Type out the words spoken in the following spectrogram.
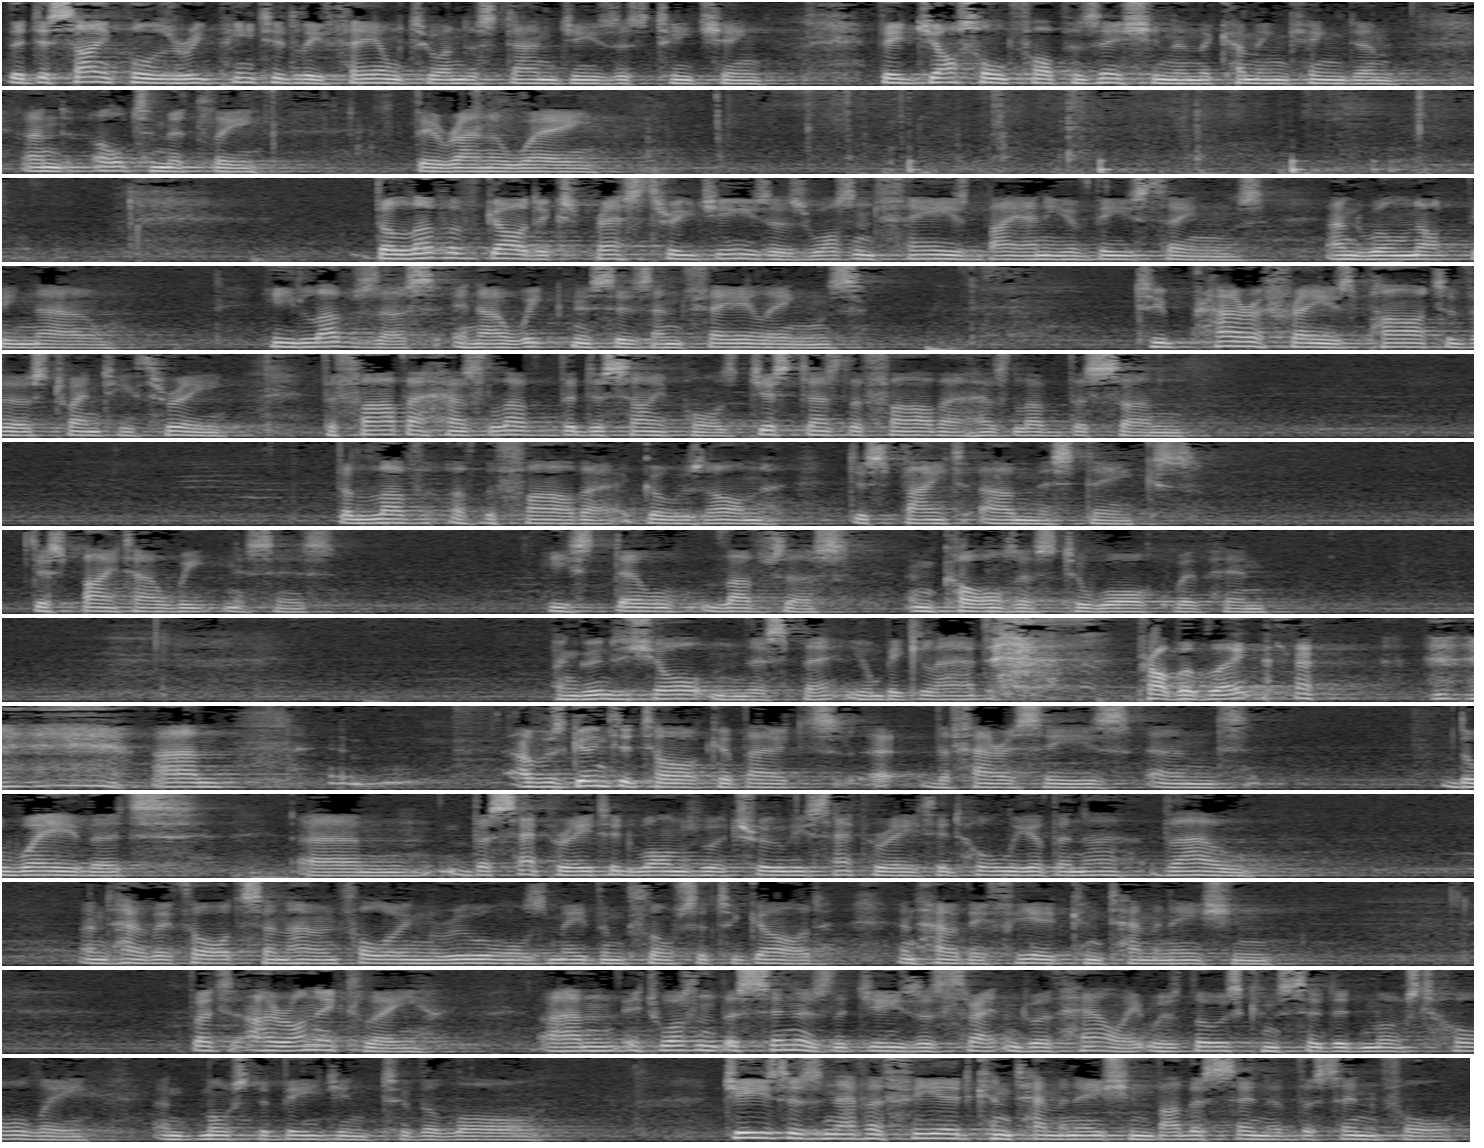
The disciples repeatedly failed to understand Jesus' teaching. They jostled for position in the coming kingdom and ultimately they ran away. The love of God expressed through Jesus wasn't fazed by any of these things, and will not be now. He loves us in our weaknesses and failings. To paraphrase part of verse 23, the Father has loved the disciples just as the Father has loved the Son. The love of the Father goes on despite our mistakes, despite our weaknesses. He still loves us and calls us to walk with Him. I'm going to shorten this bit, you'll be glad, probably. um, I was going to talk about uh, the Pharisees and the way that um, the separated ones were truly separated, holier than thou, and how they thought somehow in following rules made them closer to God, and how they feared contamination. But ironically, um, it wasn't the sinners that Jesus threatened with hell, it was those considered most holy and most obedient to the law. Jesus never feared contamination by the sin of the sinful.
